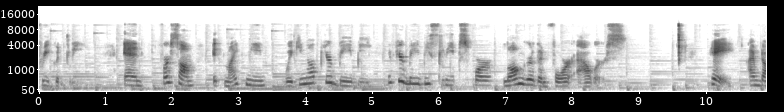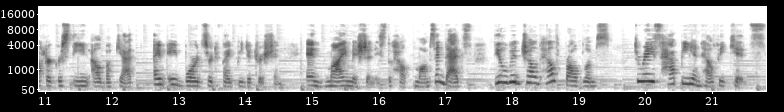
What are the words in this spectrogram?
frequently. And for some, it might mean waking up your baby if your baby sleeps for longer than 4 hours. Hey, I'm Dr. Kristine Alba Kiat. I'm a board certified pediatrician, and my mission is to help moms and dads deal with child health problems to raise happy and healthy kids.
